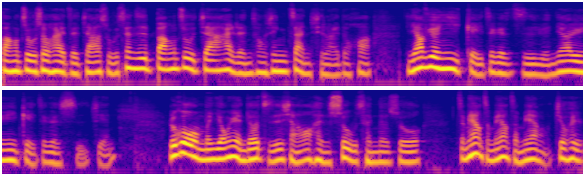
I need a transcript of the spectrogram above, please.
帮助受害者家属，甚至帮助加害人重新站起来的话，你要愿意给这个资源，你要愿意给这个时间。如果我们永远都只是想要很速成的说怎么样怎么样怎么样就会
